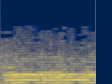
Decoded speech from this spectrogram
فلا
